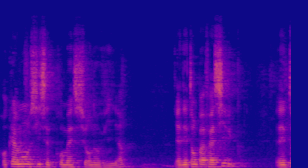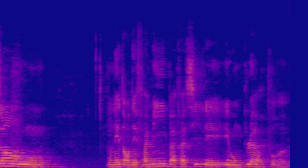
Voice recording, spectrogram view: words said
Proclamons aussi cette promesse sur nos vies. Hein. Il y a des temps pas faciles, il y a des temps où on est dans des familles pas faciles et, où on pleure pour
